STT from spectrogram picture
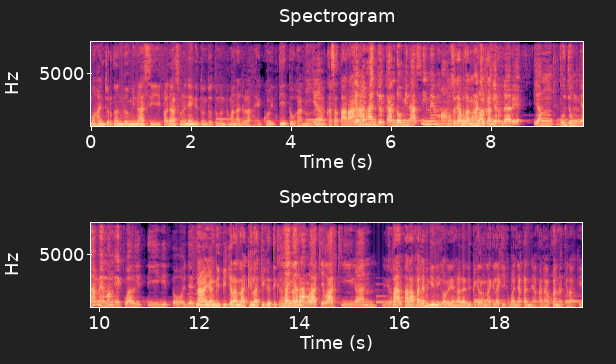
menghancurkan dominasi padahal sebenarnya yang dituntut teman-teman adalah equality itu kan maksudnya kesetaraan. Ya menghancurkan dominasi memang. Maksudnya bukan menghancurkan. Dari yang ujungnya memang equality gitu. Jadi Nah, yang di pikiran laki-laki ketika menyerang laki-laki kan. Ya, Ta- harapannya begini kalau yang ada di pikiran laki-laki kebanyakan ya karena aku kan laki-laki.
